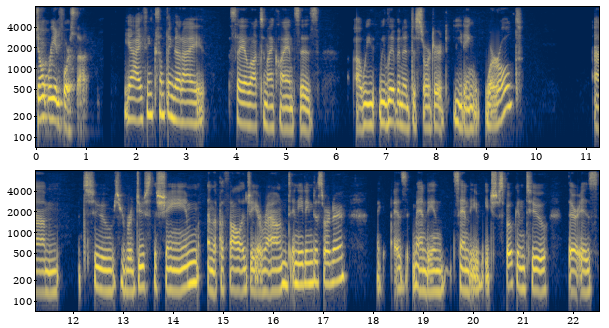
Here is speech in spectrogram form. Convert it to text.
don't reinforce that. Yeah, I think something that I say a lot to my clients is uh, we we live in a disordered eating world. Um, to sort of reduce the shame and the pathology around an eating disorder, like as Mandy and Sandy have each spoken to, there is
